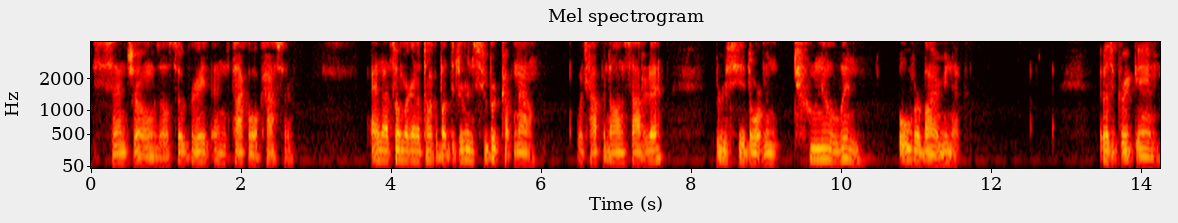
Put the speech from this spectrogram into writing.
Sancho was also great and Paco Alcácer. And that's when we're going to talk about the German Super Cup now, which happened on Saturday. Borussia Dortmund 2 0 win over Bayern Munich. It was a great game.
